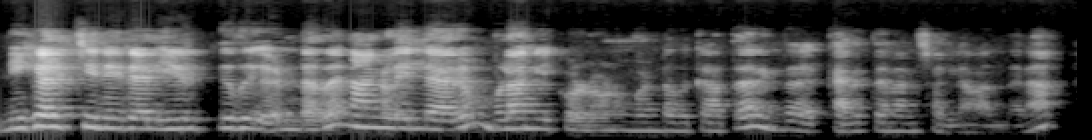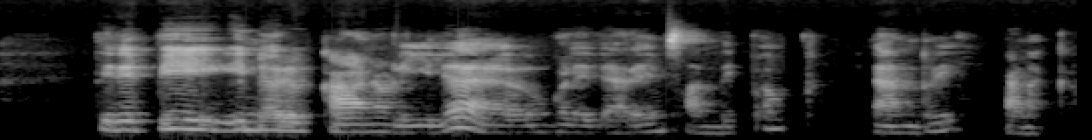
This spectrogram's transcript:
நிகழ்ச்சி நிரல் இருக்குது என்றதை நாங்கள் எல்லாரும் விளங்கிக் கொள்ளணும்ன்றதுக்காக தான் இந்த கருத்தை நான் சொல்ல வந்தேனா. திருப்பி இன்னொரு காணொளியில உங்கள் எல்லாரையும் சந்திப்போம். நன்றி வணக்கம்.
